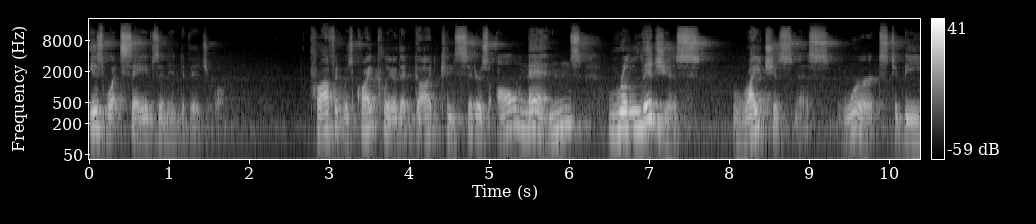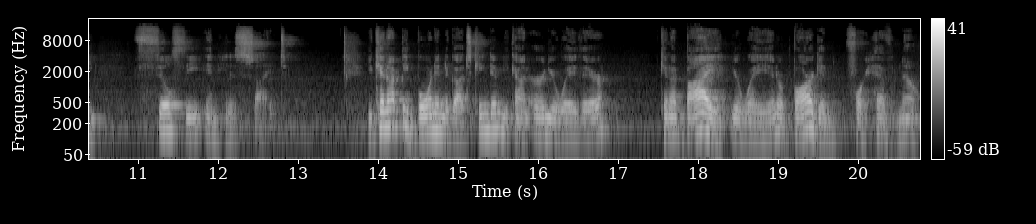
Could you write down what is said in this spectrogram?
is what saves an individual prophet was quite clear that God considers all men's religious righteousness works to be filthy in his sight. You cannot be born into God's kingdom. You can't earn your way there. Cannot buy your way in or bargain for heaven. No.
